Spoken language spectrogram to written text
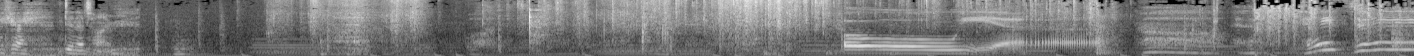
Okay, dinner time. Oh yeah. it looks tasty.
